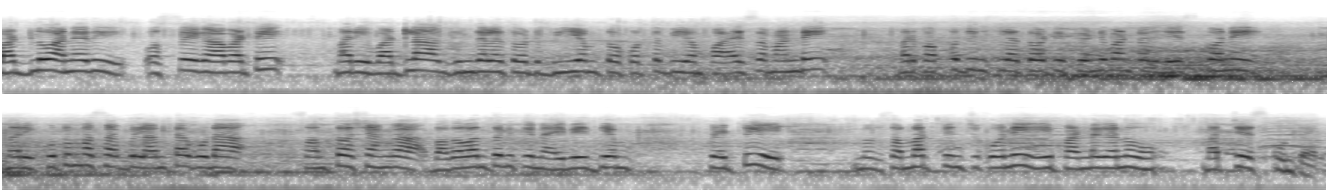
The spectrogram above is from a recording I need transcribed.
వడ్లు అనేది వస్తాయి కాబట్టి మరి వడ్ల గింజలతోటి బియ్యంతో కొత్త బియ్యం పాయసం అండి మరి పప్పు దినుసులతోటి పిండి వంటలు చేసుకొని మరి కుటుంబ సభ్యులంతా కూడా సంతోషంగా భగవంతునికి నైవేద్యం పెట్టి సమర్పించుకొని ఈ పండుగను మర్చేసుకుంటారు.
